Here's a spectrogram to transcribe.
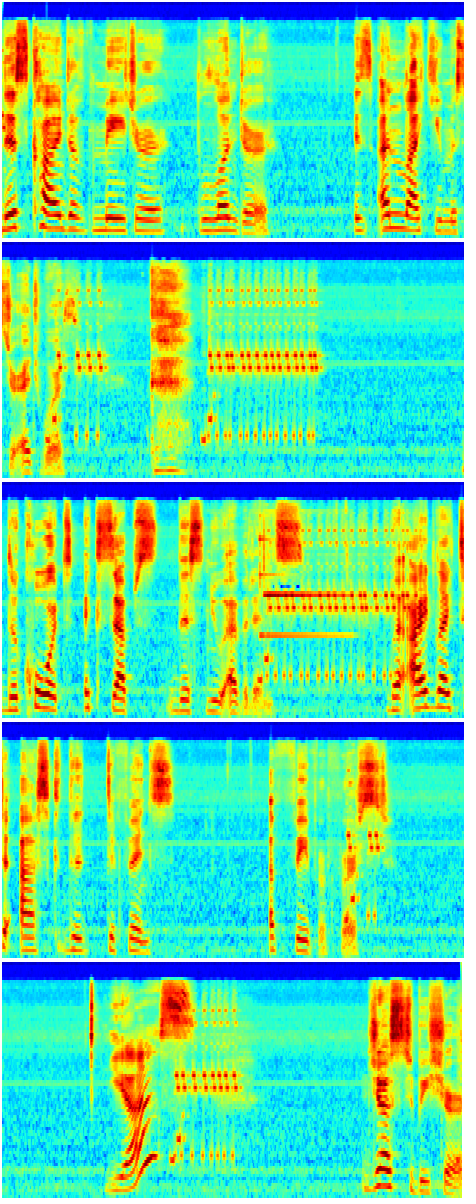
This kind of major blunder is unlike you, Mr. Edgeworth. The court accepts this new evidence. But I'd like to ask the defense a favor first. Yes? Just to be sure,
